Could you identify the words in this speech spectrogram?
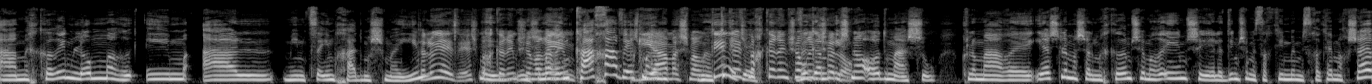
המחקרים לא מראים על ממצאים חד משמעיים. תלוי איזה, יש מחקרים אה, שמראים ככה ויש פגיעה משמעותית, ויש מחקרים שאומרים שלא. וגם ישנו עוד משהו. כלומר, אה, יש למשל מחקרים שמראים שילדים שמשחקים במשחקי מחשב,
